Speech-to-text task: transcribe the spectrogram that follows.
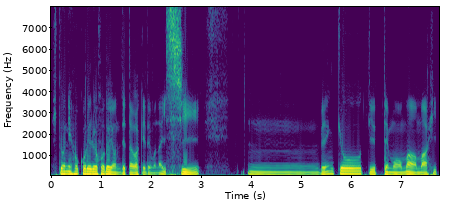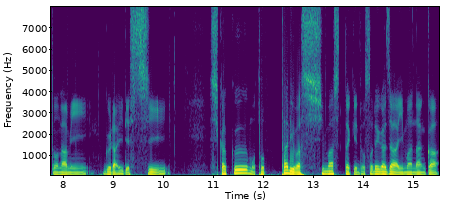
人に誇れるほど読んでたわけでもないし、うーん、勉強って言ってもまあまあ人並みぐらいですし、資格も取ったりはしましたけど、それがじゃあ今なんか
